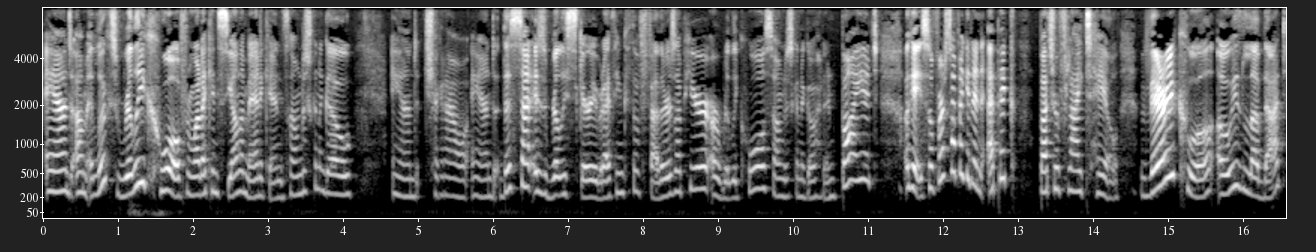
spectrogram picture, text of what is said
and um, it looks really cool from what I can see on the mannequin. So I'm just gonna go and check it out. And this set is really scary, but I think the feathers up here are really cool, so I'm just gonna go ahead and buy it. Okay, so first off, I get an epic butterfly tail. Very cool, always love that.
